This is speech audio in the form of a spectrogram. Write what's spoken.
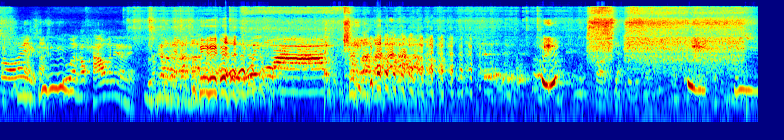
โอ้ยดูอันขาวๆมันนี่เลยโอ้ยหวานคอ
